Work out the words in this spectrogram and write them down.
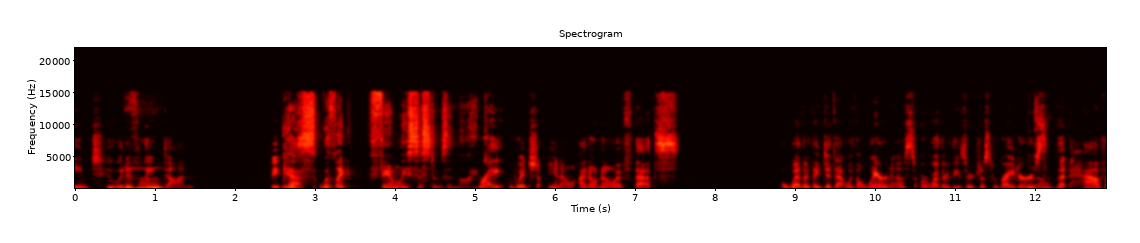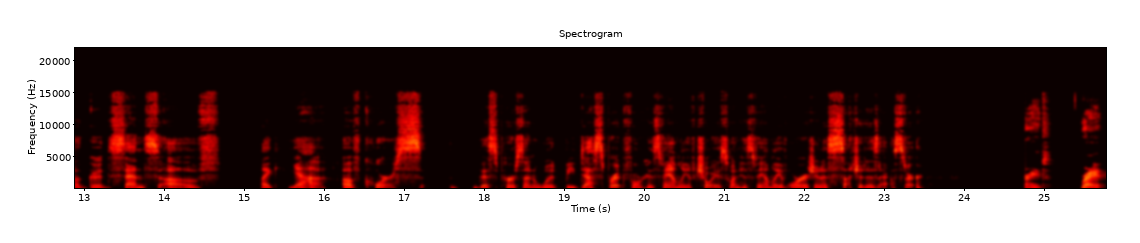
intuitively Mhm. done. Because Yes, with like family systems in mind. right, which, you know, I don't know if that's whether they did that with awareness or whether these are just writers No. that have a good sense of like, yeah, of course this person would be desperate for his family of choice when his family of origin is such a disaster. Right. Right.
